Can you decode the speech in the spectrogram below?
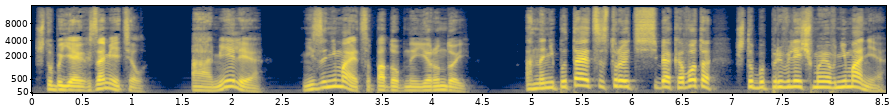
чтобы я их заметил. А Амелия не занимается подобной ерундой. Она не пытается строить из себя кого-то, чтобы привлечь мое внимание.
